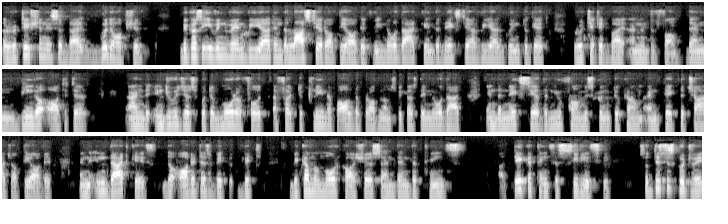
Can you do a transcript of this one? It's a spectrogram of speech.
rotation is a bad, good option. Because even when we are in the last year of the audit, we know that in the next year we are going to get rotated by another firm. Then being an auditor, and individuals put a more effort, effort to clean up all the problems because they know that in the next year the new firm is going to come and take the charge of the audit. And in that case the auditors be, bit, become a more cautious and then the things uh, take things seriously so this is good way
